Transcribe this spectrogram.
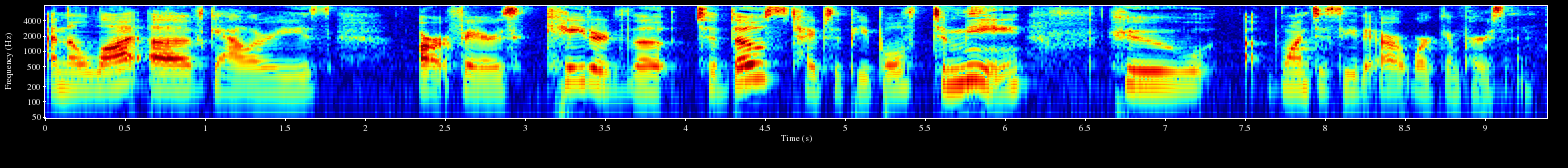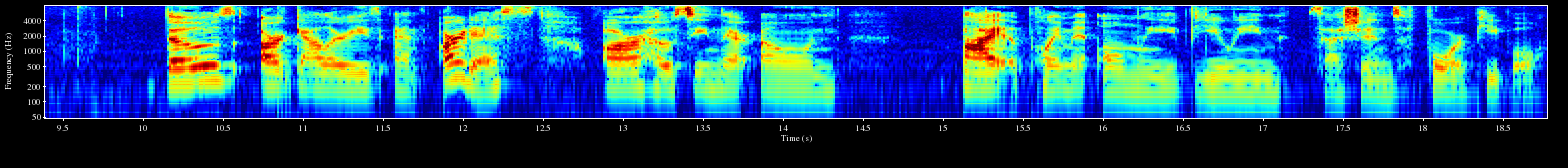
And a lot of galleries, art fairs cater to, the, to those types of people, to me, who want to see the artwork in person. Those art galleries and artists are hosting their own by appointment only viewing sessions for people.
